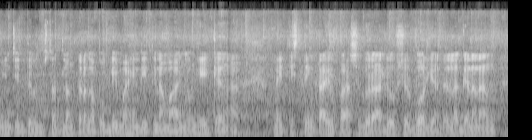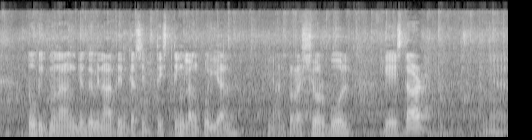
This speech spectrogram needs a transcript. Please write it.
engine thermostat lang talaga problema, hindi tinamaan yung head. Kaya nga may testing tayo para sigurado sure ball. Yan, lalagyan na ng tubig muna ang gagawin natin kasi testing lang po yan. Yan, para sure ball. Okay, start. Yan,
